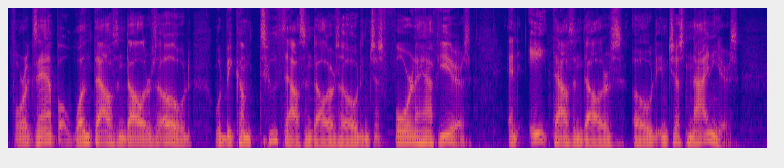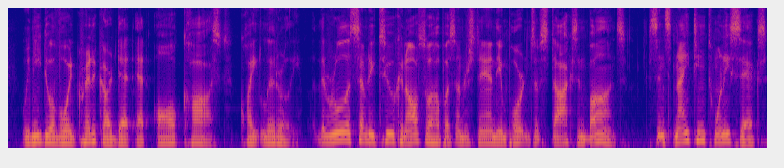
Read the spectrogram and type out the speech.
For example, $1,000 owed would become $2,000 owed in just four and a half years, and $8,000 owed in just nine years. We need to avoid credit card debt at all costs, quite literally. The rule of 72 can also help us understand the importance of stocks and bonds. Since 1926,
